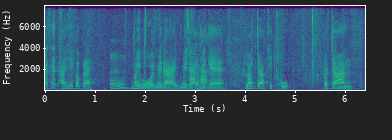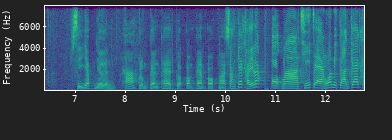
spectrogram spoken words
ประเทศไทยนี่ก็แปลก อืม ไม่โวยไม่ได้ ไม่ด่าใช่ค่ะ ไม่แก้ หลังจากที่ถูกประจานสียับเยิน ค่ะ กรมการแพทย์ก็อ้อมแอมออกมา สั่งแก้ไขละ ออกมาชี้แจงว่ามีการแก้ไข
